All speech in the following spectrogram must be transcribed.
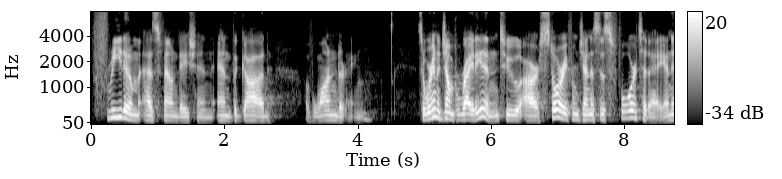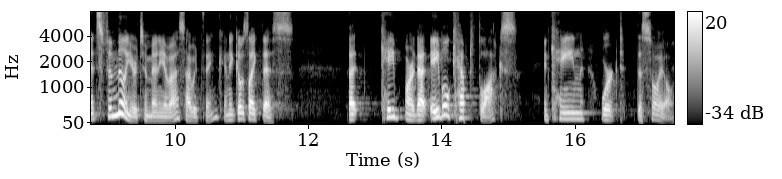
freedom as foundation, and the God of wandering. So we're going to jump right into our story from Genesis 4 today, and it's familiar to many of us, I would think, and it goes like this: that that Abel kept flocks and Cain worked the soil.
